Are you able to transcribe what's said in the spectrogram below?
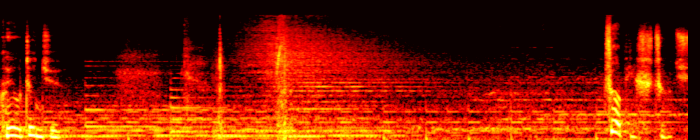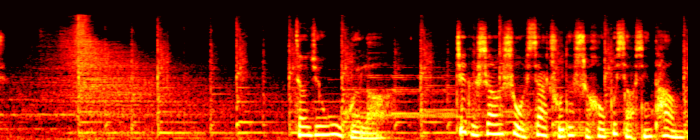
可有证据？这便是证据。将军误会了，这个伤是我下厨的时候不小心烫的。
